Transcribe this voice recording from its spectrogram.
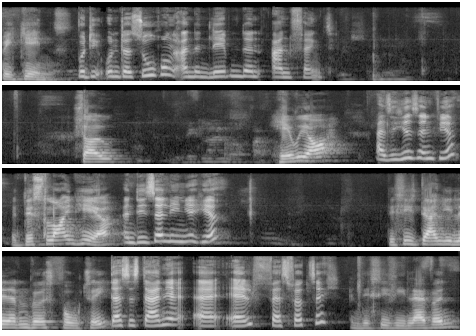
begins. wo die Untersuchung an den Lebenden anfängt. So here we are, Also hier sind wir, at this line here. an dieser Linie hier. This is Daniel 11, verse 40, Das ist Daniel äh, 11, Vers 40 and this is 11,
